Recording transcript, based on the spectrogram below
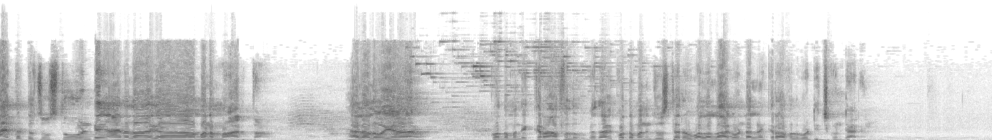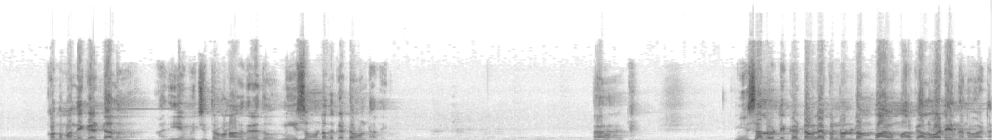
ఆయన తట్టు చూస్తూ ఉంటే ఆయనలాగా మనం మారుతాం. హలోయ కొంతమంది క్రాఫ్లు కదా? కొంతమంది చూస్తారు వాళ్ళలాగా ఉండాలని క్రాఫ్లు కొట్టించుకుంటారు. కొంతమంది గడ్డలు అది ఏం విచిత్రమో నాకు తెలియదు మీసం ఉండదు గడ్డ ఉంటుంది. మీసాలు ఉండి గడ్డం లేకుండా ఉండడం బాగా మాకు అలవాటైందనమాట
